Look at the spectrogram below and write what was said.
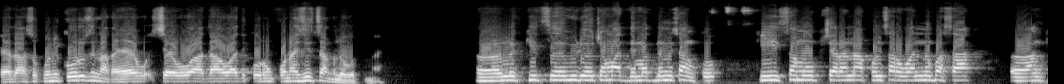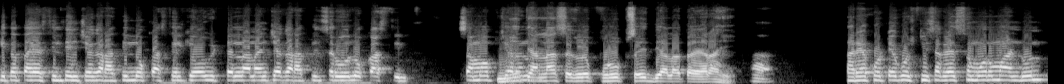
यात असं कोणी करूच नका. या वादावाद करून कोणाशी चांगलं होत नाही. अं, नक्कीच व्हिडिओच्या माध्यमातून मी सांगतो की समोपचारानं आपण सर्वांना बसा. अंकिता ताई असतील त्यांच्या घरातील लोक असतील किंवा विठ्ठल नानांच्या घरातील सर्व लोक असतील मी समोपचारानं त्यांना सगळं प्रूफ सहित द्यायला तयार आहे. हा. खऱ्या खोट्या गोष्टी सगळ्या समोर मांडून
